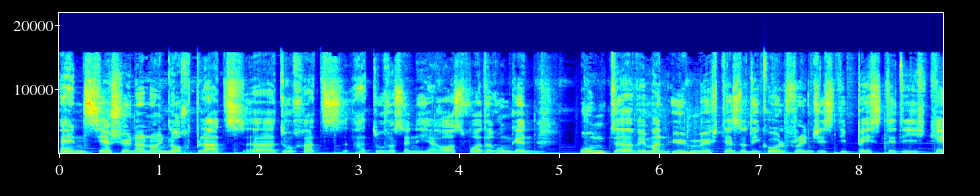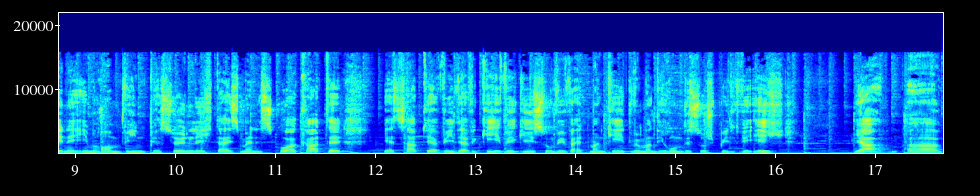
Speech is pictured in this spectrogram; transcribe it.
ein sehr schöner Neun-Loch-Platz, äh, durch hat, durchaus seine Herausforderungen. Und äh, wenn man üben möchte, also die Golf Range ist die beste, die ich kenne im Raum Wien persönlich. Da ist meine Scorekarte. Jetzt habt ihr wie der Gehweg ist und wie weit man geht, wenn man die Runde so spielt wie ich. Ja, äh,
